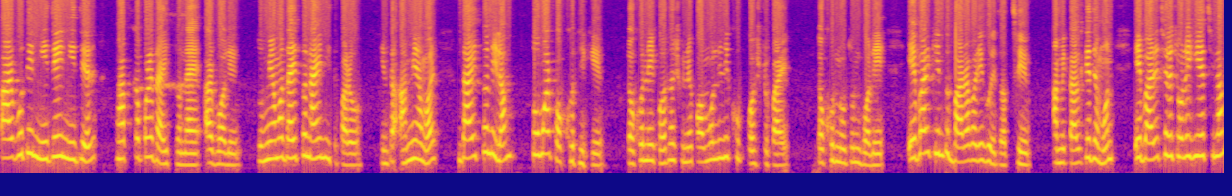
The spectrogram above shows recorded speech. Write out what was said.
পার্বতী নিজেই নিজের ভাত কাপড়ে দায়িত্ব নেয় আর বলে, তুমি আমার দায়িত্ব নাই নিতে পারো, কিন্তু আমি আমার দায়িত্ব নিলাম তোমার পক্ষ থেকে। তখন এই কথা শুনে কমলিনী খুব কষ্ট পায়। তখন নতুন বলে, এবার কিন্তু বাড়াবাড়ি হয়ে যাচ্ছে। আমি কালকে যেমন এই বাড়ি ছেড়ে চলে গিয়েছিলাম,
